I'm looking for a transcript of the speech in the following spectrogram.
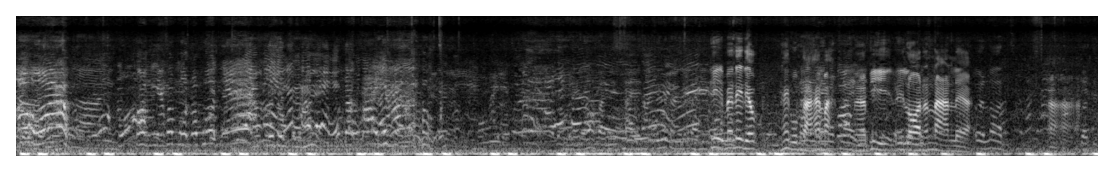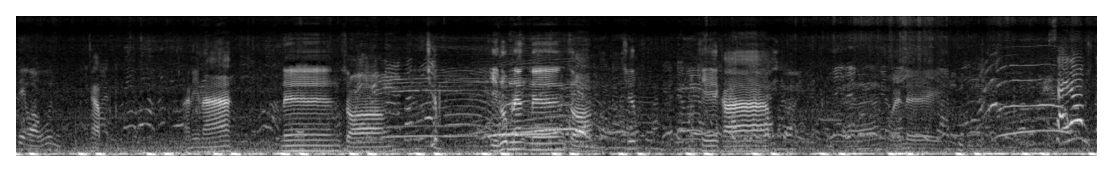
โอ้โหกล้องเอียงมาหมดมาพูดแล้วจะตายยังพี่ไม่ได้เดี๋ยวให้ผมถ่ายให้มาเออพี่พี่รอนานๆเลยอะเออรอดอ่าอ่ารถที่ได้ออกวุ่นครับ อันนี้นะหนึ่งสองชึบ อีกรูปหนึ่งหนึ่งสองชึบโอเคครับสวยเลยใส่ร่มโจ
